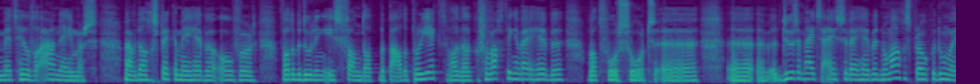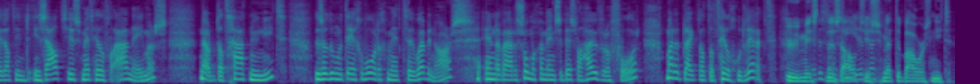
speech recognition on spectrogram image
met heel veel aannemers, waar we dan gesprekken mee hebben over wat de bedoeling is van dat bepaalde project, welke verwachtingen wij hebben, wat voor soort duurzaamheidseisen wij hebben. Normaal gesproken doen wij dat in, in zaaltjes met heel veel aannemers. Nou, dat gaat nu niet. Dus dat doen we tegen tegenwoordig met uh, webinars. En daar waren sommige mensen best wel huiverig voor. Maar het blijkt dat dat heel goed werkt. U mist dus de zaaltjes met de bouwers niet?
